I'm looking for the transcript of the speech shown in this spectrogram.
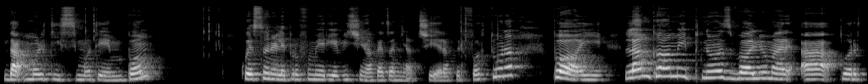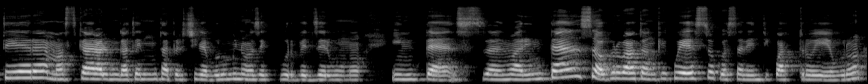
da moltissimo tempo. Questo nelle profumerie vicino a casa mia c'era per fortuna. Poi Lancome Hypnose Volume a Portere, mascara a lunga tenuta per ciglia voluminose, curve 01 Intense, Noir Intense. Ho provato anche questo, costa 24 euro.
